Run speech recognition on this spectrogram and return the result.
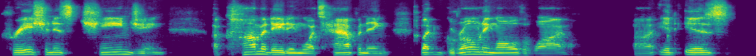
creation is changing accommodating what's happening, but groaning all the while. Uh, it is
